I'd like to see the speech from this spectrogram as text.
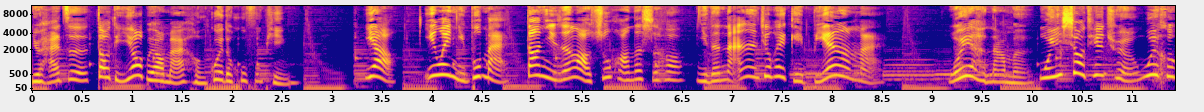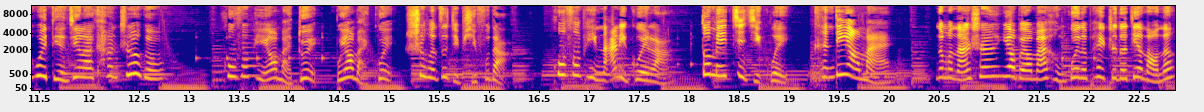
女孩子到底要不要买很贵的护肤品？要，因为你不买，当你人老珠黄的时候，你的男人就会给别人买。我也很纳闷，我一哮天犬为何会点进来看这个？护肤品要买对，不要买贵，适合自己皮肤的。护肤品哪里贵啦？都没自己贵，肯定要买。那么男生要不要买很贵的配置的电脑呢？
